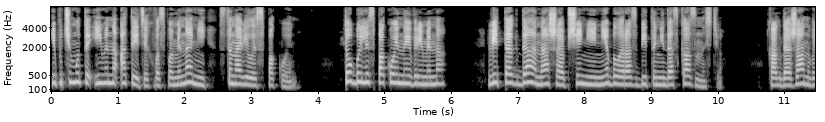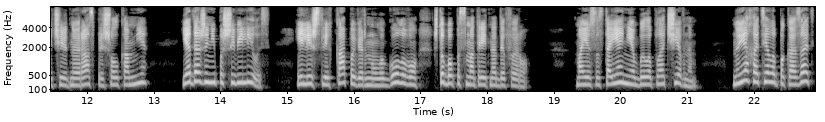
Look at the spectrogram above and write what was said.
и почему-то именно от этих воспоминаний становилось спокойно. То были спокойные времена, ведь тогда наше общение не было разбито недосказанностью. Когда Жан в очередной раз пришел ко мне, я даже не пошевелилась и лишь слегка повернула голову, чтобы посмотреть на Деферо. Мое состояние было плачевным, но я хотела показать,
